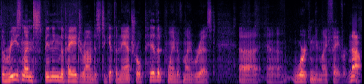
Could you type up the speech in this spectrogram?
the reason I'm spinning the page around is to get the natural pivot point of my wrist uh, uh working in my favor. Now,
